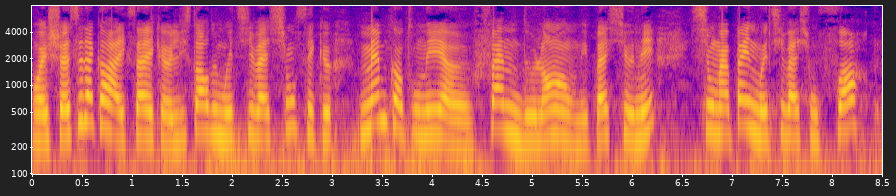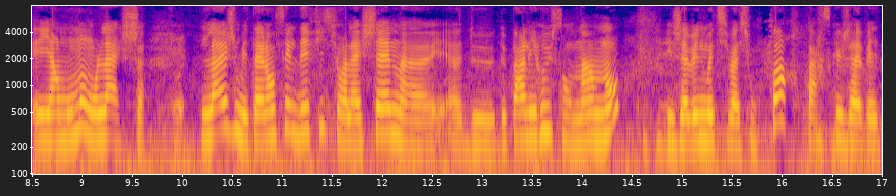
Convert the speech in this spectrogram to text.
Ouais, je suis assez d'accord avec ça, avec euh, l'histoire de motivation, c'est que même quand on est euh, fan de langue, on est passionné, si on n'a pas une motivation forte, et il y a un moment on lâche. Ouais. Là, je m'étais lancé le défi sur la chaîne euh, de, de parler russe en un an, et j'avais une motivation forte parce que j'avais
